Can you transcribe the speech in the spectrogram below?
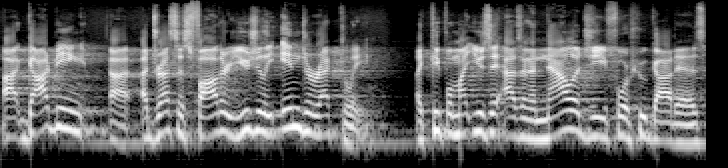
uh, God being uh, addressed as Father usually indirectly. Like people might use it as an analogy for who God is,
